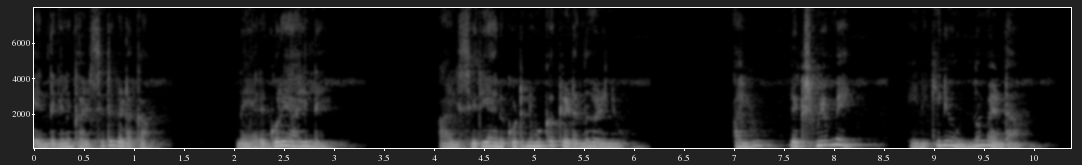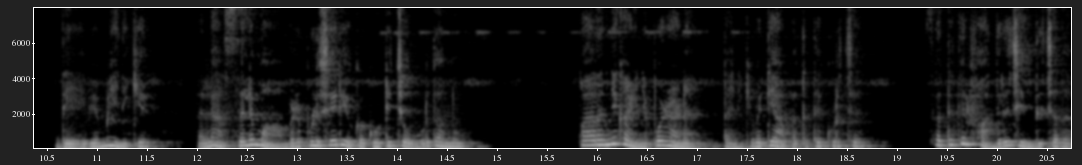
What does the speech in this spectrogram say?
എന്തെങ്കിലും കഴിച്ചിട്ട് കിടക്കാം. നേരം കുറെ ആയില്ലേ? ഐശ്വര്യ അനുക്കുട്ടനുമൊക്കെ കിടന്നു കഴിഞ്ഞു. അയ്യോ ലക്ഷ്മിയമ്മേ എനിക്കിനി ഒന്നും വേണ്ട. ദേവിയമ്മ എനിക്ക് നല്ല അസൽ മാമ്പഴപ്പുളിശ്ശേരിയൊക്കെ കൂട്ടി ചോറ് തന്നു. പറഞ്ഞു കഴിഞ്ഞപ്പോഴാണ് തനിക്ക് പറ്റിയ അബദ്ധത്തെക്കുറിച്ച് സത്യത്തിൽ ഭദ്ര ചിന്തിച്ചത്.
